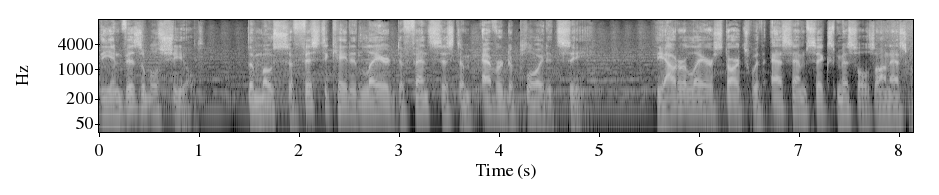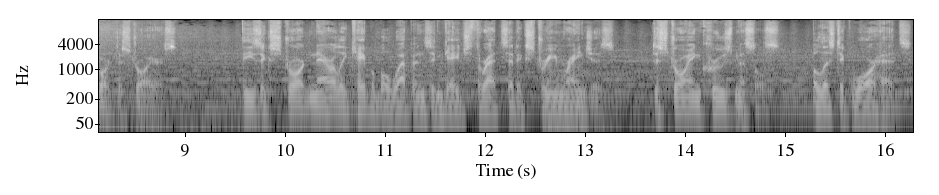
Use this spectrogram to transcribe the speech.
the invisible shield the most sophisticated layered defense system ever deployed at sea. The outer layer starts with SM-6 missiles on escort destroyers. These extraordinarily capable weapons engage threats at extreme ranges, destroying cruise missiles, ballistic warheads,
